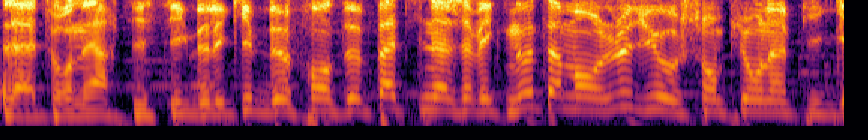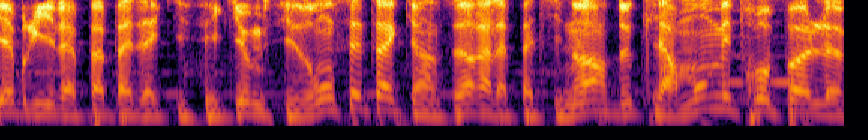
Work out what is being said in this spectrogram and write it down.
La tournée artistique de l'équipe de France de patinage avec notamment le duo champion olympique Gabriela Papadakis et Guillaume Cizeron, c'est à 15h à la patinoire de Clermont Métropole.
